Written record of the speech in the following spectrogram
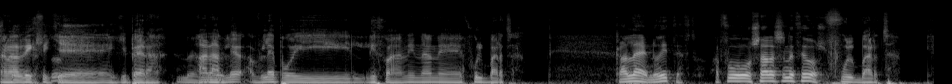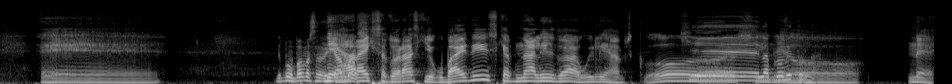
Αναδείχθηκε αυτός... εκεί πέρα. Ναι, Αλλά ναι. βλέπω οι Λιθουανοί να είναι full μπάρτσα. Καλά, εννοείται αυτό. Αφού ο Σάρας είναι Θεός. Full Μπάρτσα. Ε... Λοιπόν, πάμε στα δικά ναι, μας. Άρα έχει Σατοράνσκι και ο Γιοκουμπάιτις και απ' την άλλη είναι τώρα Williams Και Λαπροβίτολα. Ο... Ναι.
